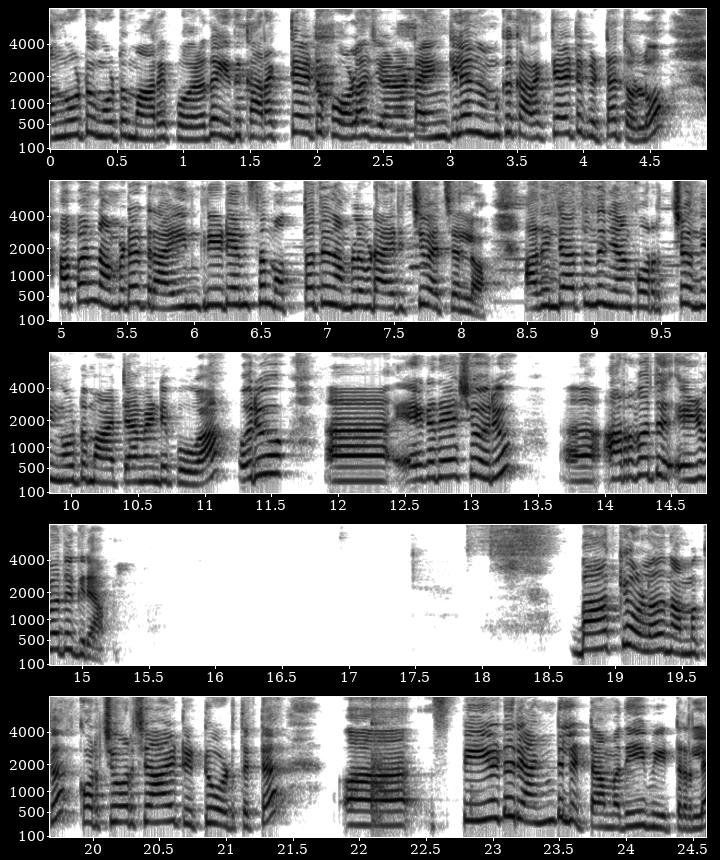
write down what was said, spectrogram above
അങ്ങോട്ടും ഇങ്ങോട്ടും മാറിപ്പോയത് ഇത് കറക്റ്റായിട്ട് ഫോളോ ചെയ്യണം കേട്ടോ എങ്കിലേ നമുക്ക് കറക്റ്റായിട്ട് കിട്ടത്തുള്ളൂ. അപ്പം നമ്മുടെ ഡ്രൈ ഇൻഗ്രീഡിയൻസ് മൊത്തത്തിൽ നമ്മളിവിടെ അരിച്ചു വെച്ചല്ലോ. അതിന്റെ അകത്തുനിന്ന് ഞാൻ കുറച്ചൊന്ന് ഇങ്ങോട്ട് മാറ്റാൻ വേണ്ടി പോവാം. ഒരു ഏകദേശം ഒരു അറുപത് എഴുപത് ഗ്രാം. ബാക്കിയുള്ളത് നമുക്ക് കുറച്ച് കുറച്ചായിട്ട് ഇട്ട് കൊടുത്തിട്ട് സ്പീഡ് രണ്ടിലിട്ടാൽ മതി ഈ ബീറ്ററിൽ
